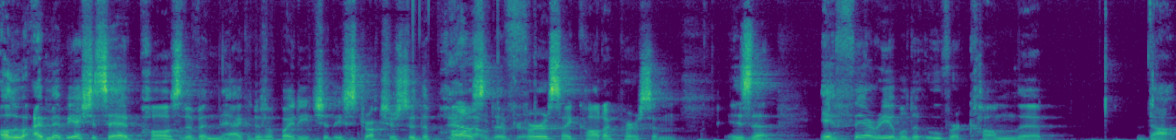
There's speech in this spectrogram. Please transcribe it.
although I, maybe I should say a positive and negative about each of these structures. So the positive good. for a psychotic person is that if they're able to overcome the that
